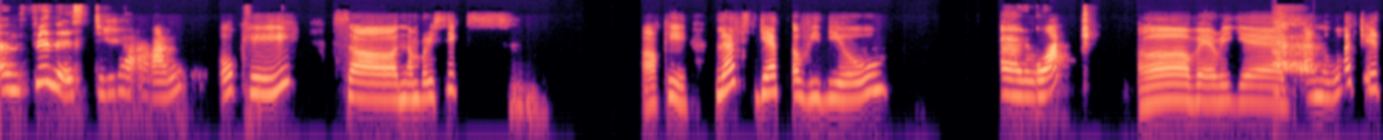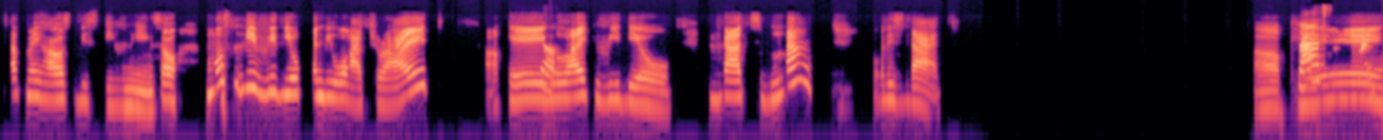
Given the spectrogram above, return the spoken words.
I'm finished, Teacher. Okay, so number six. Okay, let's get a video. And watch. Oh, very good. And watch it at my house this evening. So mostly video can be watched, right? Okay, Yeah. like video. That's blank. What is that? Okay.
